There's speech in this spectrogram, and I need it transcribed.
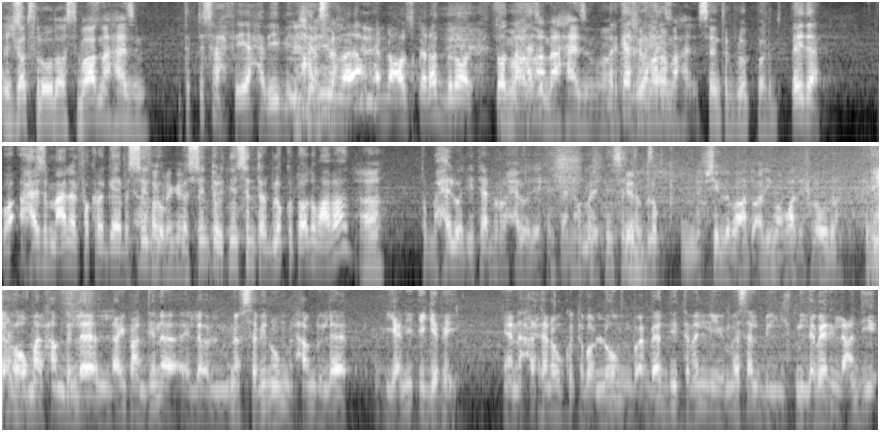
مش بقعد في الأوضة بس بقعد مع حازم. انت بتسرح في إيه يا حبيبي؟ يعني حبيبي ما إحنا معسكرات بنقعد. تقعد مع حازم؟ مع حازم آه مركز مرة مع center block برضه إيه ده؟ وحازم معانا الفقرة الجاية. بس أنتوا بس أنتوا الاثنين center block بتقعدوا مع بعض؟ آه. طب ما حلوة دي تعمل روح حلوة دي يا كابتن. هما الاثنين center block ومنافسين لبعض وقاعدين مع بعض في الأوضة. لا هما الحمد لله اللعيب عندنا المنافسة بينهم الحمد لله يعني إيجابية. يعني حتى لو كنت بقول لهم بدي تملي مثل بالاثنين اللباري اللي عندي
